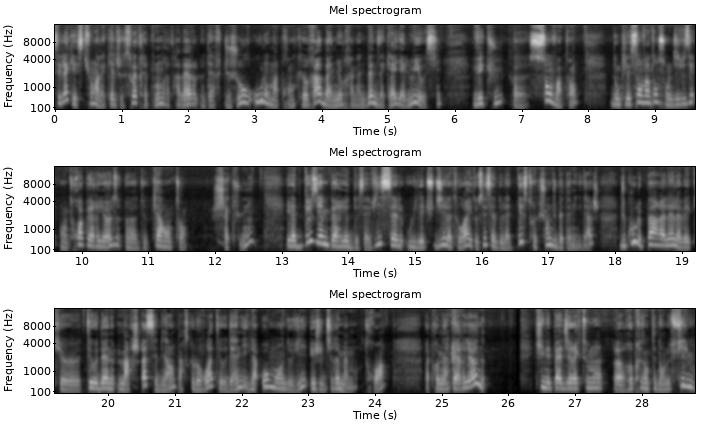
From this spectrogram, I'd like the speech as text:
C'est la question à laquelle je souhaite répondre à travers le DAF du jour où l'on apprend que Rabban Yochanan Ben Zakkai a lui aussi vécu 120 euh, ans. Donc les 120 ans sont divisés en trois périodes euh, de 40 ans chacune. Et la deuxième période de sa vie, celle où il étudie la Torah, est aussi celle de la destruction du Beth Amikdash. Du coup, le parallèle avec euh, Théoden marche assez bien parce que le roi Théoden, il a au moins deux vies, et je dirais même trois. La première période, qui n'est pas directement euh, représentée dans le film,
